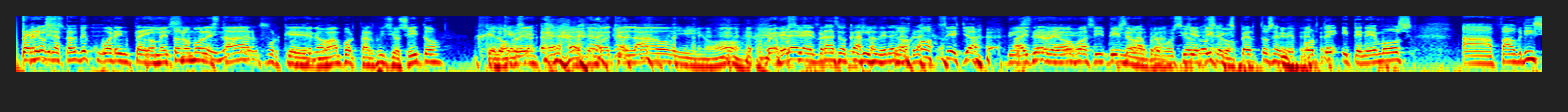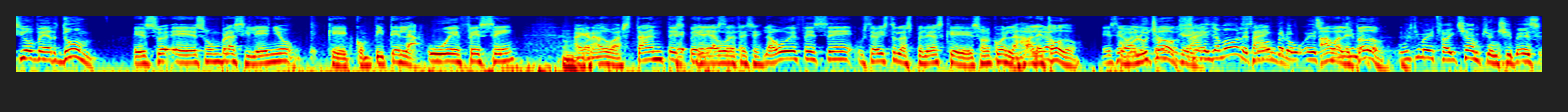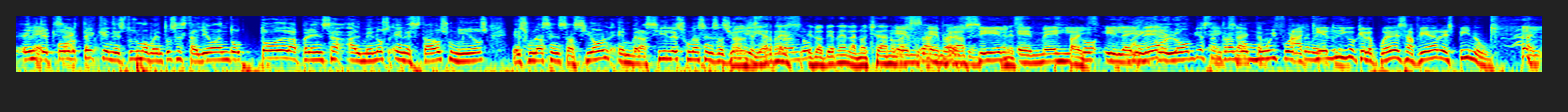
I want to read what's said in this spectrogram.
3 de la tarde, 45 Prometo no molestar minutos. porque ¿Por qué me no? voy a portar juiciosito. Que el hombre lo tengo aquí al lado y no. Mírale el brazo, Carlos, mírale el No, brazo. sí, ya. Ahí de reojo así. Dice no, la ya. promoción los expertos en deporte y tenemos a Fabricio Verdum. Eso es un brasileño que compite en la UFC. Ha ganado bastantes ¿Qué- qué es la peleas. UFC? La UFC, usted ha visto las peleas que son como en la Vale jaula? todo. Ese ¿Como vale lucha todo, o qué? Se le llama vale todo, pero es Ah, vale Ultimate, todo. Ultimate Fight Championship. Es el deporte que en estos momentos está llevando toda la prensa, al menos en Estados Unidos, es una sensación. En Brasil es una sensación. Los y está viernes, entrando- los viernes en la noche dan unas... En, en. Brasil, En en, ese México país. y la y idea en Colombia está entrando muy fuertemente. Aquí el único que lo puede desafiar es Pino.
